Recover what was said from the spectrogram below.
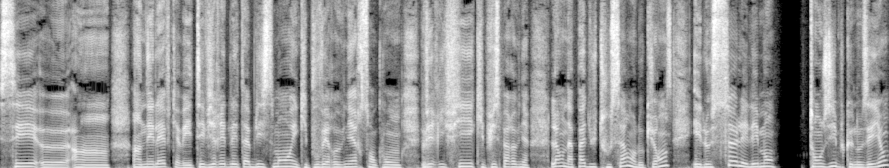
C'est euh, un, un élève qui avait été viré de l'établissement et qui pouvait revenir sans qu'on mmh. vérifie qu'il puisse pas revenir. Là, on n'a pas du tout ça en l'occurrence. Et le seul élément tangible que nous ayons,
